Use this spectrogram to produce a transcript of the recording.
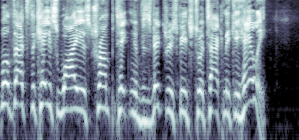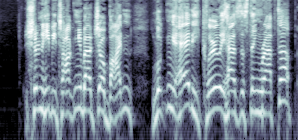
Well, if that's the case, why is Trump taking his victory speech to attack Nikki Haley? Shouldn't he be talking about Joe Biden? Looking ahead, he clearly has this thing wrapped up.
